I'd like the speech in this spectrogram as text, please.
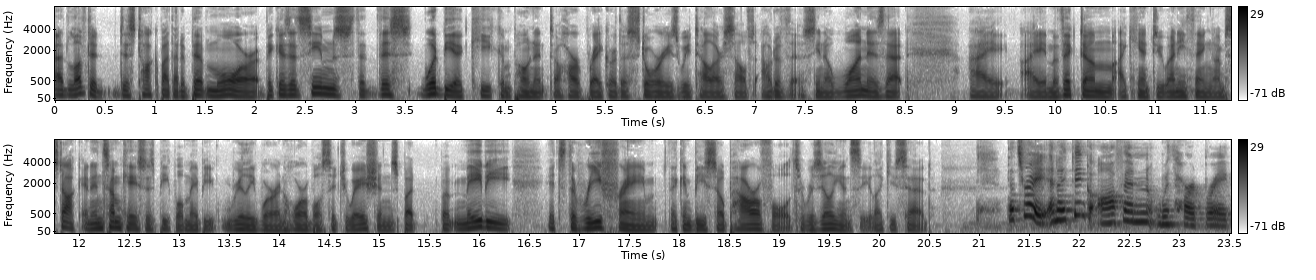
I'd love to just talk about that a bit more because it seems that this would be a key component to heartbreak or the stories we tell ourselves out of this. You know, one is that I I am a victim. I can't do anything. I'm stuck. And in some cases, people maybe really were in horrible situations. But but maybe it's the reframe that can be so powerful to resiliency, like you said. That's right. And I think often with heartbreak,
